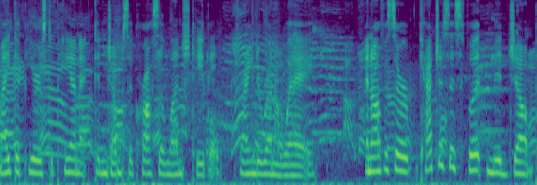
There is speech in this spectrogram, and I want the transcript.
Mike appears to panic and jumps across a lunch table, trying to run away. An officer catches his foot mid jump,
